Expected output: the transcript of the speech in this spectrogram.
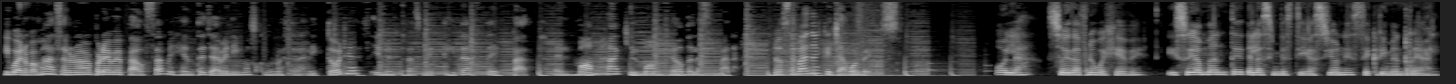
Y bueno, vamos a hacer una breve pausa, mi gente, ya venimos con nuestras victorias y nuestras metidas de pat, el mom hack y el mom fail de la semana. No se vayan que ya volvemos. Hola, soy Dafne Wegebe y soy amante de las investigaciones de crimen real.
